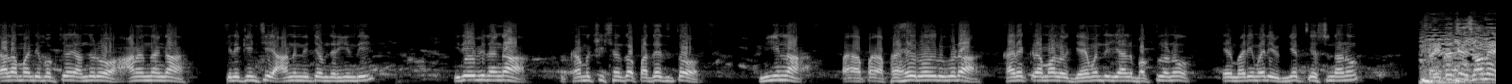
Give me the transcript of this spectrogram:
చాలామంది భక్తులు అందరూ ఆనందంగా తిలకించి ఆనందించడం జరిగింది. ఇదే విధంగా క్రమశిక్షణతో పద్ధతితో మిగిలిన ప- ప- పదిహేను రోజులు కూడా కార్యక్రమాలు జయవంతం చేయాలని భక్తులను నేను మరీ మరీ విజ్ఞప్తి చేస్తున్నాను. ఇటు స్వామి.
